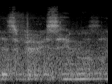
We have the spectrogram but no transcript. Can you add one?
This very same moment.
